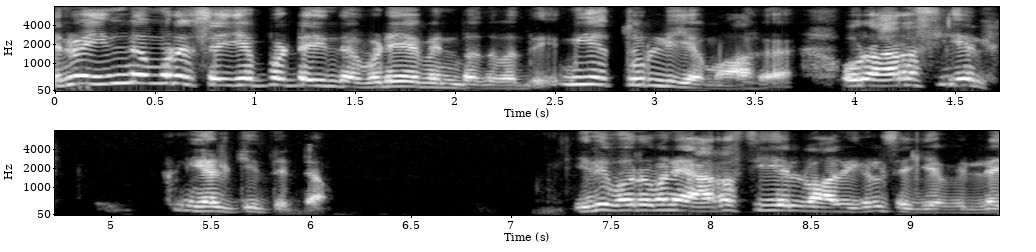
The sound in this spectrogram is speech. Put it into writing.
எனவே இந்த முறை செய்யப்பட்ட இந்த விடயம் என்பது வந்து மிக துல்லியமாக ஒரு அரசியல் நிகழ்ச்சி திட்டம். இது வெறுமனே அரசியல்வாதிகள் செய்யவில்லை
